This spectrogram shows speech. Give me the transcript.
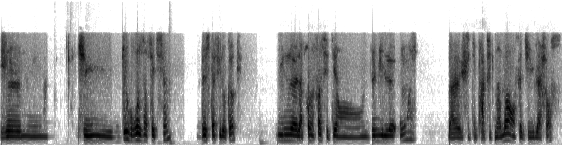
j'ai eu deux grosses infections, deux staphylocoques. Une, la première fois, c'était en 2011. Bah, j'étais pratiquement mort, en fait, j'ai eu de la chance.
